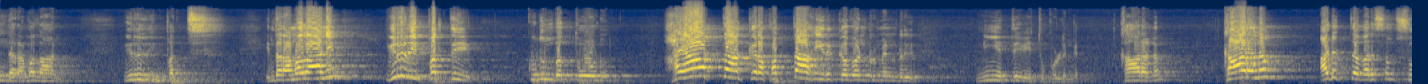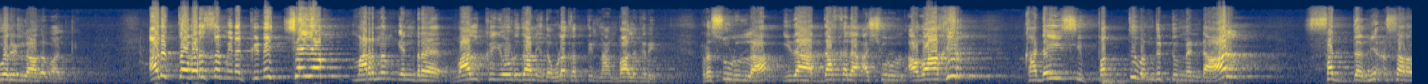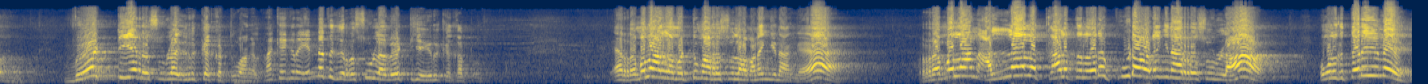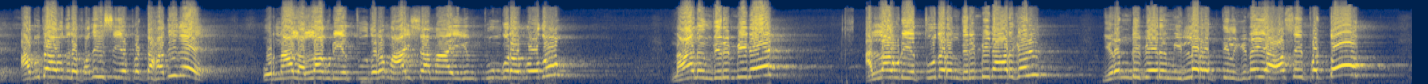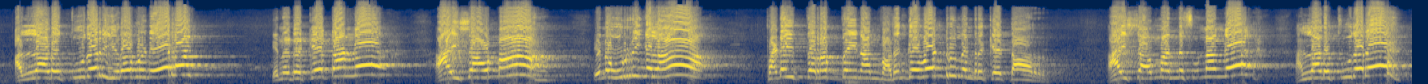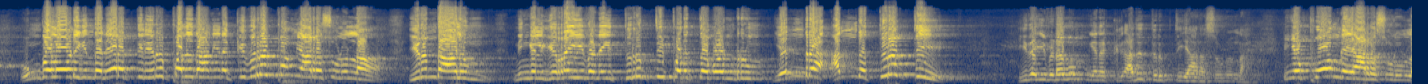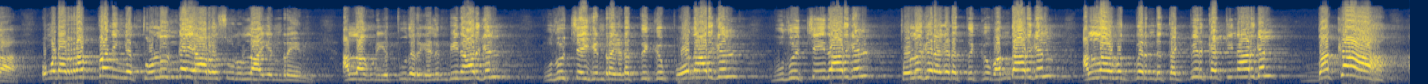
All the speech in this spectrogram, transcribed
இந்த ரமலான் இறுதி பத்து. இந்த ரமலானின் இறுதி பத்து குடும்பத்தோடு ஹயாத்தாக்கிற பத்தாக இருக்க வேண்டும் என்று நீயத்தை வைத்துக் கொள்ளுங்கள். காரணம் காரணம் அடுத்த வருஷம் சுவர் இல்லாத வாழ்க்கை. அடுத்த வருஷம் எனக்கு நிச்சயம் மரணம் என்ற வாழ்க்கையோடு தான் இந்த உலகத்தில் நான் வாழுகிறேன். ரசூலுல்லா இதா தகல அஷ்ருல் அவாஹிர் கடைசி பத்து வந்துட்டும் என்றால் சத்த மியசரம் வேட்டிய ரசூலா இருக்க கட்டுவாங்க நான் கேட்கிறேன் என்னதுக்கு ரசூலா வேட்டியை இருக்க கட்டும்? ஏன் ரமலான்ல மட்டுமா ரசூலா வணங்கினாங்க? ரமலான் அல்லாத காலத்துல தானே கூட வணங்கினார் ரசூல்லா உங்களுக்கு தெரியுமே அபுதாபுதுல பதிவு செய்யப்பட்ட ஹதீதே ஒரு நாள் அல்லாஹுடைய தூதரும் ஆயிஷா நாயையும் தூங்குற போதும் நானும் விரும்பினேன் அல்லாவுடைய தூதரும் விரும்பினார்கள் இரண்டு பேரும் இல்லறத்தில் இணைய ஆசைப்பட்டோம் அல்லாட தூதர் இரவு நேரம் என்னட்ட கேட்டாங்க ஆயிஷா அம்மா என்ன உர்றீங்களா? படைத்த ரப்பை நான் வணங்க வேண்டும் என்று கேட்டார். ஆயிஷா அம்மா என்ன சொன்னாங்க அல்லாட தூதரே உங்களோடு இந்த நேரத்தில் இருப்பதுதான் எனக்கு விருப்பம் யார சொல்லலாம் இருந்தாலும் நீங்கள் இறைவனை திருப்திப்படுத்த வேண்டும் என்ற அந்த திருப்தி இதை விடவும் எனக்கு அது திருப்தி யார சொல்லலாம் நீங்க போங்க யார சொல்லலாம் உங்களோட ரப்ப நீங்க தொழுங்க யார சொல்லலாம் என்றேன். அல்லாஹ்வுடைய தூதர் எழும்பினார்கள் உது செய்கின்ற இடத்துக்கு போனார்கள் உது செய்தார்கள் தொழுகிற இடத்துக்கு வந்தார்கள் அல்லாஹ் அக்பர் என்று தக்பீர் கட்டினார்கள் பக்கா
